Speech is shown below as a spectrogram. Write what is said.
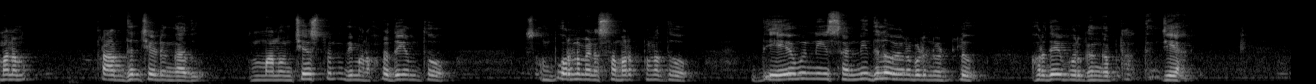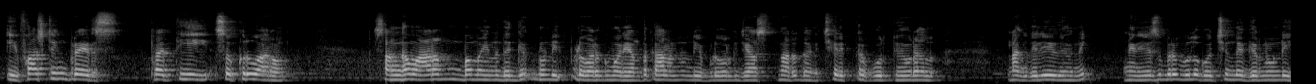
మనం ప్రార్థన చేయడం కాదు. మనం చేస్తున్నది మన హృదయంతో సంపూర్ణమైన సమర్పణతో దేవుని సన్నిధిలో వినబడినట్లు హృదయపూర్వకంగా ప్రార్థన చేయాలి. ఈ ఫాస్టింగ్ ప్రేయర్స్ ప్రతి శుక్రవారం సంఘం ఆరంభమైన దగ్గర నుండి ఇప్పటి వరకు మరి ఎంతకాలం నుండి ఇప్పటి వరకు చేస్తున్నారో దాని చరిత్ర పూర్తి వివరాలు నాకు తెలియదు కానీ నేను యేసుప్రభువులోకి వచ్చిన దగ్గర నుండి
